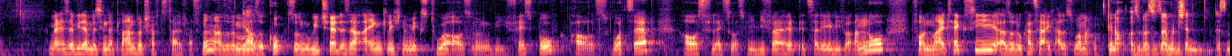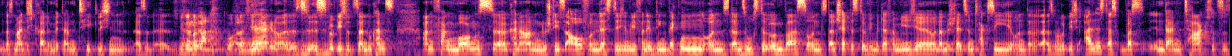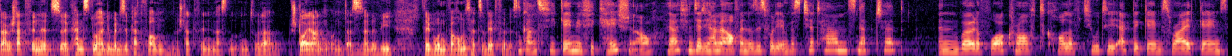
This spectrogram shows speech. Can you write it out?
Ich meine, ist ja wieder ein bisschen der Planwirtschaftsteil fast. Ne? Also wenn man Ja. mal so guckt, so ein WeChat ist ja eigentlich eine Mixtur aus irgendwie Facebook, aus WhatsApp, aus vielleicht sowas wie Lieferheld.pizza.de, Lieferando, von MyTaxi. Also du kannst ja eigentlich alles drüber machen. Genau, also du hast sozusagen wirklich dann, das, das meinte ich gerade mit deinem täglichen, also äh, Wie so ein Rad, wo alles Ja, ja, genau. Es ist, es ist wirklich sozusagen, du kannst anfangen morgens, äh, keine Ahnung, du stehst auf und lässt dich irgendwie von dem Ding wecken und dann suchst du irgendwas und dann chattest du irgendwie mit der Familie und dann bestellst du ein Taxi und äh, also wirklich alles das, was in deinem Tag sozusagen stattfindet, äh, kannst du halt über diese Plattform stattfinden lassen und oder steuern und das ist halt irgendwie der Grund, warum es halt so wertvoll ist. Ganz viel Gamification auch. Ja, ich finde ja, die haben ja auch, wenn du siehst, wo die investiert haben, Snapchat, in World of Warcraft, Call of Duty, Epic Games, Riot Games.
